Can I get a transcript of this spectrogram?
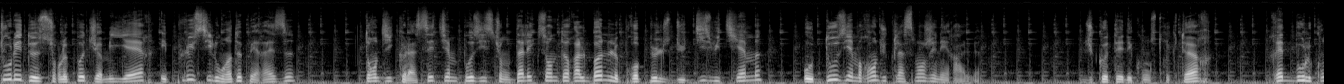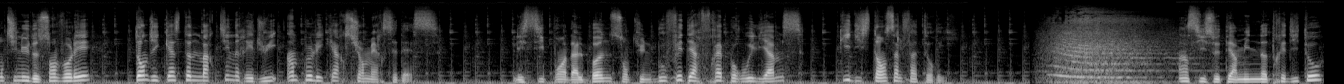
tous les deux sur le podium hier et plus si loin de Pérez, tandis que la septième position d'Alexander Albon le propulse du 18e au 12e rang du classement général. Du côté des constructeurs, Red Bull continue de s'envoler, tandis qu'Aston Martin réduit un peu l'écart sur Mercedes. Les 6 points d'Albon sont une bouffée d'air frais pour Williams, qui distance AlphaTauri. Ainsi se termine notre édito.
